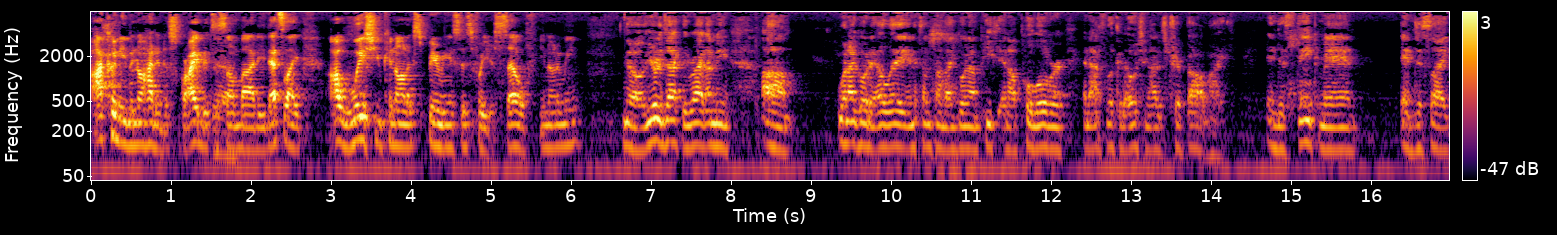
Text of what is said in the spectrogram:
I couldn't even know how to describe it to Yeah. somebody. That's like, I wish you can all experience this for yourself. You know what I mean? No, you're exactly right. I mean, um, when I go to LA and sometimes I go down Peach and I'll pull over and I just look at the ocean, I just trip out like and just think, man, and just like,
